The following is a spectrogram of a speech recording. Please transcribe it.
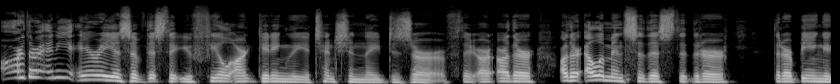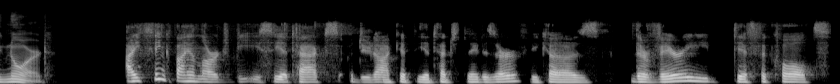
Are there any areas of this that you feel aren't getting the attention they deserve? Are, are there are there elements of this that, that are that are being ignored? I think by and large, BEC attacks do not get the attention they deserve because they're very difficult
